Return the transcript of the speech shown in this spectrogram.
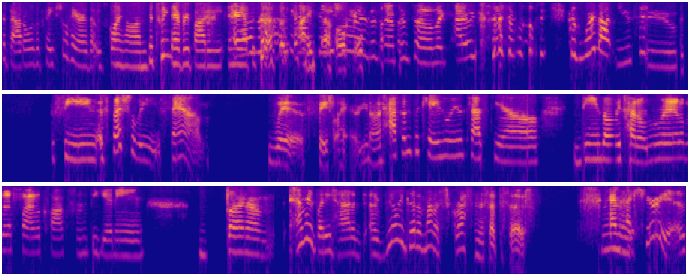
the battle of the facial hair that was going on between everybody in the And episode. the I facial know. hair in this episode, like I because we're not used to seeing, especially Sam, with facial hair. You know, it happens occasionally in Castiel. Dean's always had a little bit of five o'clock from the beginning, but um everybody had a, a really good amount of scruff in this episode. And I'm curious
